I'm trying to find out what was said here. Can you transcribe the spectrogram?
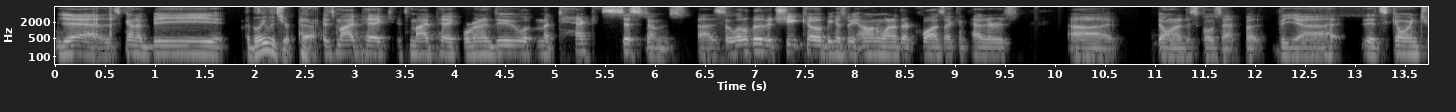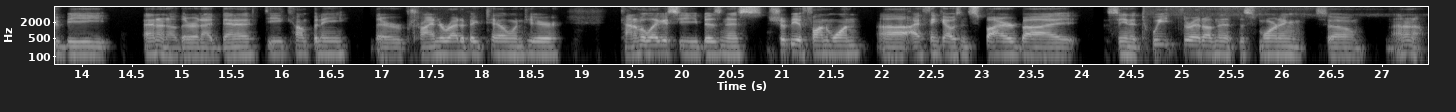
Yeah, it's gonna be. I believe it's your pick. It's my pick. It's my pick. We're gonna do Mitek Systems. Uh, it's a little bit of a cheat code because we own one of their quasi competitors. Uh, don't want to disclose that, but the uh, it's going to be. I don't know. They're an identity company. They're trying to ride a big tailwind here kind of a legacy business. Should be a fun one. Uh, I think I was inspired by seeing a tweet thread on it this morning. So I don't know.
